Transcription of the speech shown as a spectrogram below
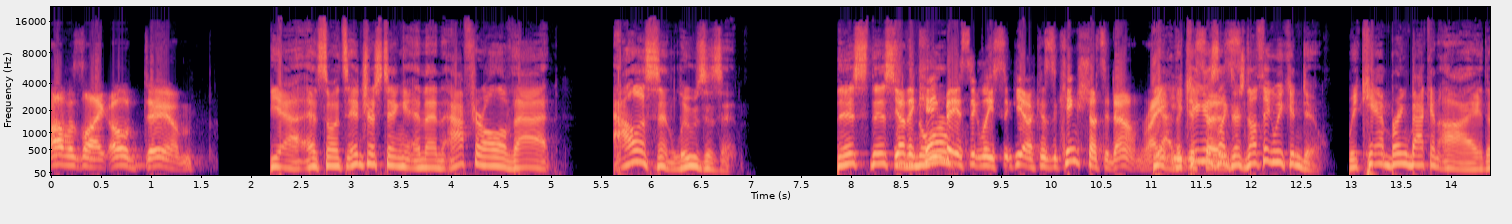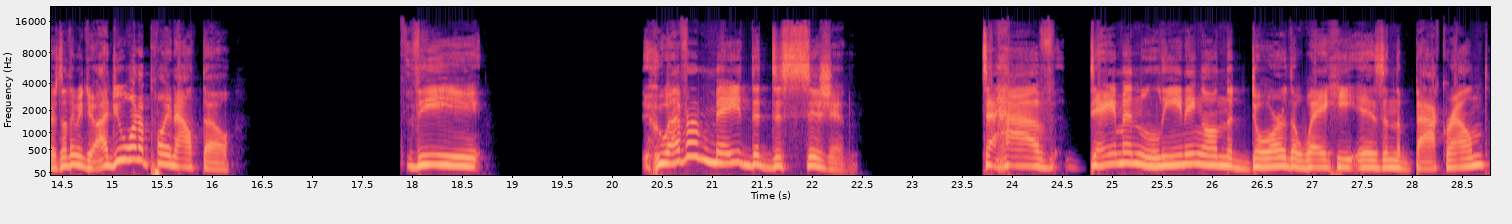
I was like, oh, damn. Yeah. And so it's interesting. And then after all of that, Alicent loses it. This, this, yeah, the norm- king basically, yeah, because the king shuts it down, right? Yeah, the he king is says- like, there's nothing we can do. We can't bring back an eye. There's nothing we do. I do want to point out, though, the whoever made the decision to have Daemon leaning on the door the way he is in the background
